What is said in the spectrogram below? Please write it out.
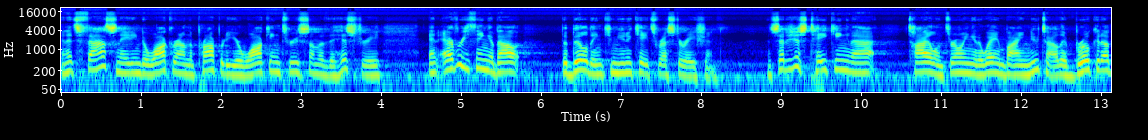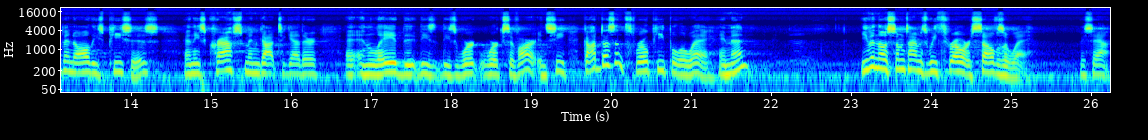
And it's fascinating to walk around the property. You're walking through some of the history, and everything about the building communicates restoration. Instead of just taking that tile and throwing it away and buying new tile, they broke it up into all these pieces, and these craftsmen got together and, and laid the, these, these work, works of art. And see, God doesn't throw people away. Amen? Even though sometimes we throw ourselves away. We say, ah,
